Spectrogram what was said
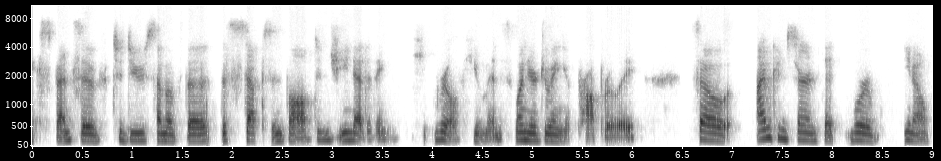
expensive to do some of the, the steps involved in gene editing real humans when you're doing it properly. So I'm concerned that we're, you know,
